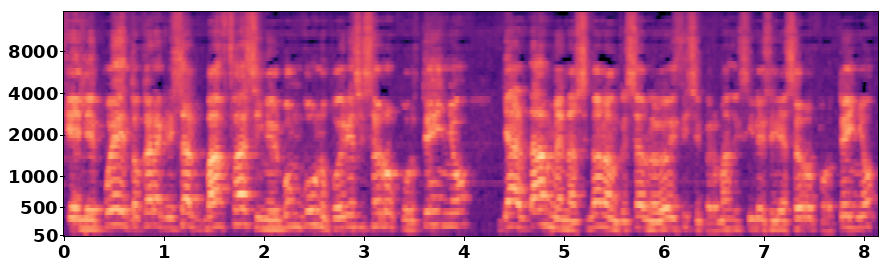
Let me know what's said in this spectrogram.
que, le puede tocar a Cristal va fácil, el Bombo 1 podría ser Cerro Porteño, ya dame Nacional, aunque sea, lo veo difícil, pero más difícil sería Cerro Porteño,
